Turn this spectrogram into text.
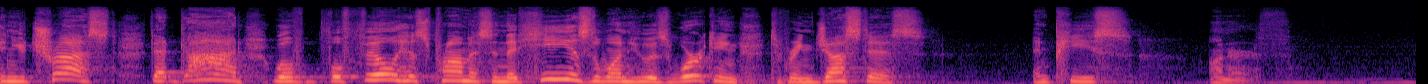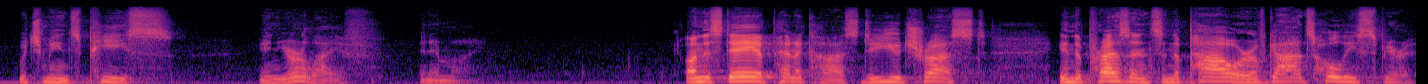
Can you trust that God will fulfill his promise and that he is the one who is working to bring justice and peace on earth? Which means peace in your life and in mine. On this day of Pentecost, do you trust in the presence and the power of God's Holy Spirit?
